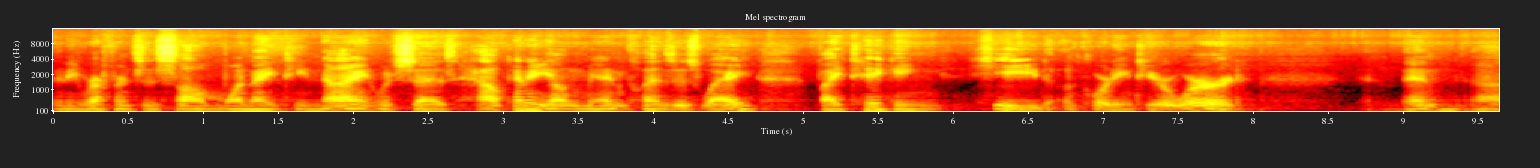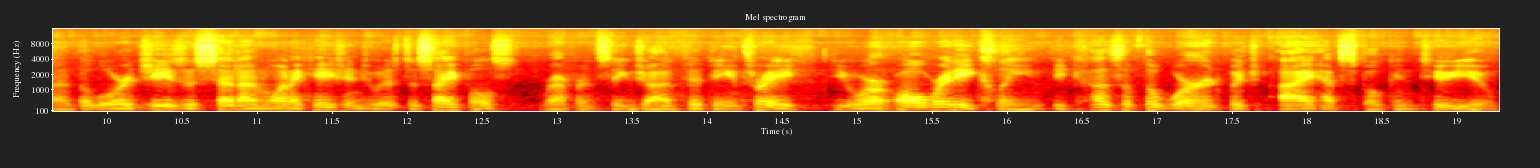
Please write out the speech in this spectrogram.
Then he references Psalm 119.9, which says, How can a young man cleanse his way? By taking heed according to your word. And then uh, the Lord Jesus said on one occasion to his disciples, referencing John 15.3, You are already clean because of the word which I have spoken to you.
